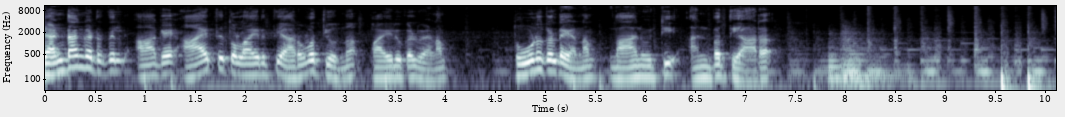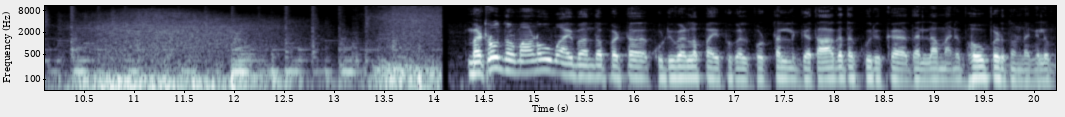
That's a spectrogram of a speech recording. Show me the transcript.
രണ്ടാം ഘട്ടത്തിൽ ആകെ ആയിരത്തി തൊള്ളായിരത്തി അറുപത്തി ഒന്ന് ഫയലുകൾ വേണം. തൂണുകളുടെ എണ്ണം നാനൂറ്റി അൻപത്തി ആറ് മെട്രോ നിർമ്മാണവുമായി ബന്ധപ്പെട്ട് കുടിവെള്ള പൈപ്പുകൾ പൊട്ടൽ ഗതാഗത കുരുക്ക് ഇതെല്ലാം അനുഭവപ്പെടുന്നുണ്ടെങ്കിലും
